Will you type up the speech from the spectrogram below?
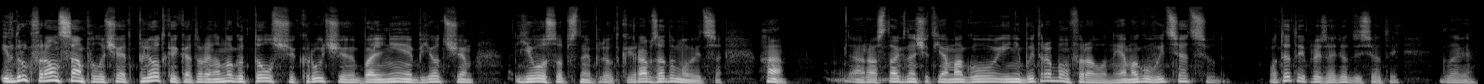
и вдруг фараон сам получает плеткой, которая намного толще, круче, больнее бьет, чем его собственная плетка. И раб задумывается, ха, а раз так, значит, я могу и не быть рабом фараона, я могу выйти отсюда. Вот это и произойдет в 10 главе.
